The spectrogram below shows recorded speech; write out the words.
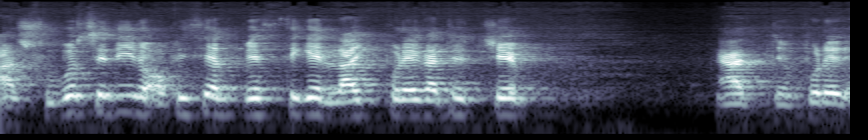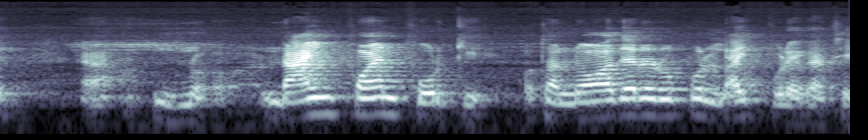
আর শুভশ্রীদির অফিসিয়াল পেজ থেকে লাইক পড়ে গেছে হচ্ছে, আর পরে নাইন পয়েন্ট ফোর কে অর্থাৎ ন হাজারের ওপর লাইক পড়ে গেছে।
